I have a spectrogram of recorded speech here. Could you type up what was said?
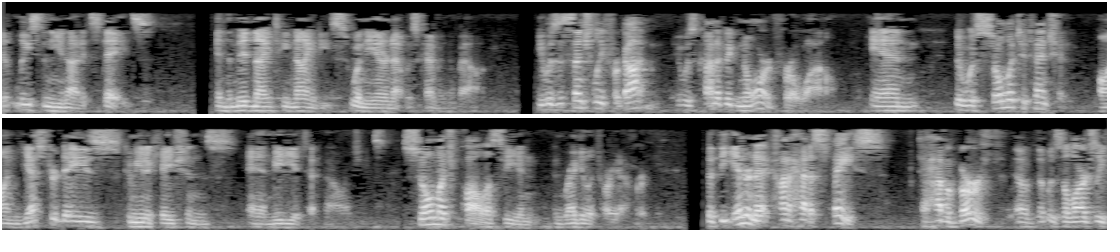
at least in the United States, in the mid 1990s when the internet was coming about. It was essentially forgotten. It was kind of ignored for a while. And there was so much attention on yesterday's communications and media technologies, so much policy and, and regulatory effort, that the internet kind of had a space to have a birth of, that was a largely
